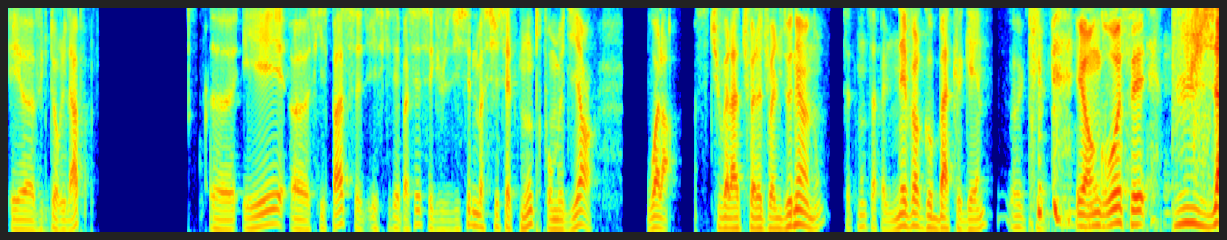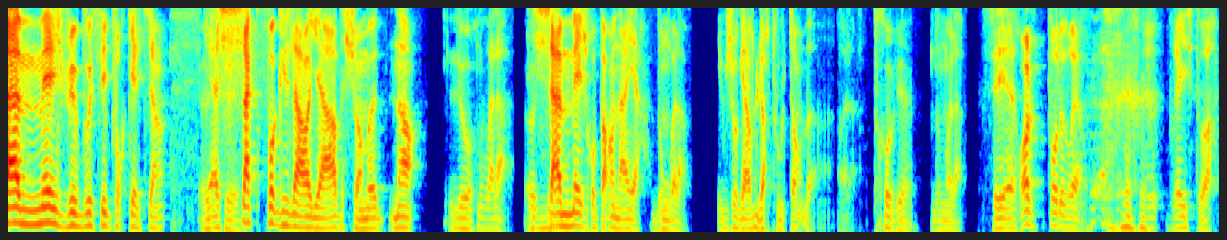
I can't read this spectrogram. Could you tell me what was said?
et Victory Lab. Euh, et euh, ce qui se passe, et ce qui s'est passé, c'est que j'ai décidé de m'acheter cette montre pour me dire, voilà, si tu vas là, tu vas, là, tu vas lui donner un nom. Cette montre s'appelle Never Go Back Again. Et en gros, c'est plus jamais je vais bosser pour quelqu'un. Et à chaque fois que je la regarde, je suis en mode, non, Lourd. voilà, jamais je repars en arrière. Donc voilà. Et que je regarde l'heure tout le temps, bah voilà. Trop bien. Donc voilà. C'est pour de vrai. hein. Vraie histoire.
